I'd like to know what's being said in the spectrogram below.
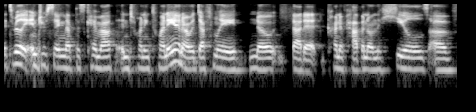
it's really interesting that this came up in 2020 and i would definitely note that it kind of happened on the heels of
